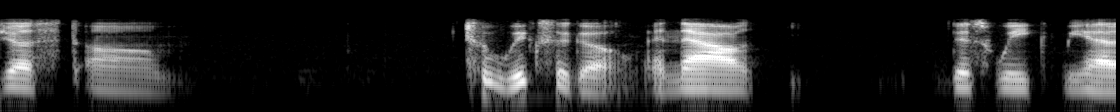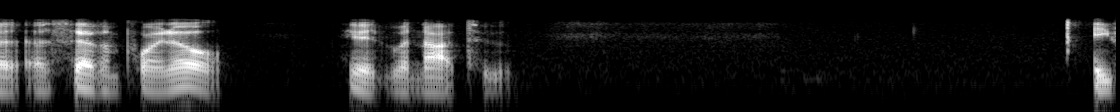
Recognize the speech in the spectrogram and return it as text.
just um, two weeks ago, and now this week we had a 7.0 hit Vanuatu. A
